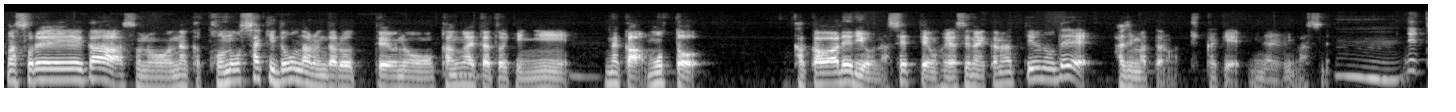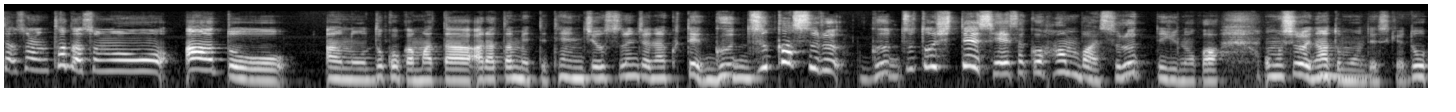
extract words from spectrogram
まあそれがそのなんかこの先どうなるんだろうっていうのを考えた時に、なんかもっと関われるような接点を増やせないかなっていうので始まったのがきっかけになりますね。う。ん、でたそのただそのアートをあのどこかまた改めて展示をするんじゃなくてグッズ化するグッズとして制作販売するっていうのが面白いなと思うんですけど、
